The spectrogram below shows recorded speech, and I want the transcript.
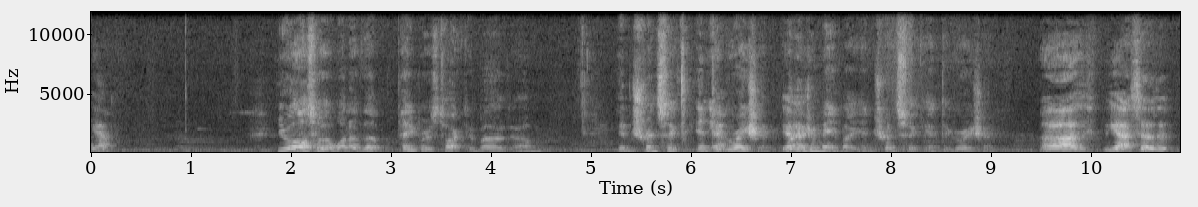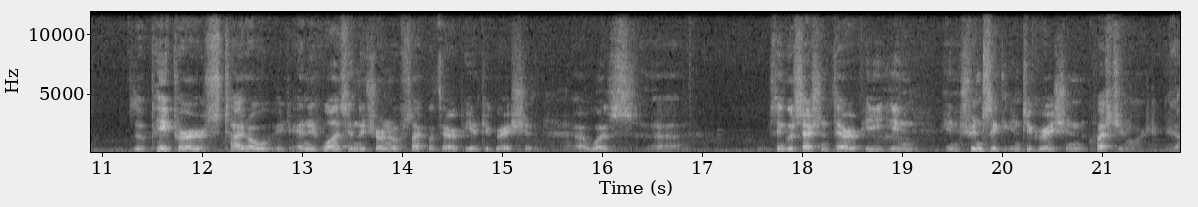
yeah. You also, in one of the papers, talked about um, intrinsic integration. Yeah, What did you mean by intrinsic integration? Uh, yeah, so the, the paper's title, and it was in the Journal of Psychotherapy Integration, uh, was uh, Single Session Therapy in Intrinsic Integration question mark. Yeah.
